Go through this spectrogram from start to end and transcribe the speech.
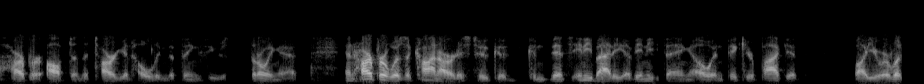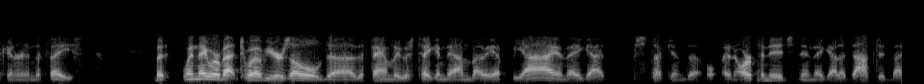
Harper often the target holding the things he was throwing at. And Harper was a con artist who could convince anybody of anything, oh, and pick your pocket while you were looking her in the face. But when they were about 12 years old, uh, the family was taken down by the FBI and they got stuck in the, an orphanage. Then they got adopted by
